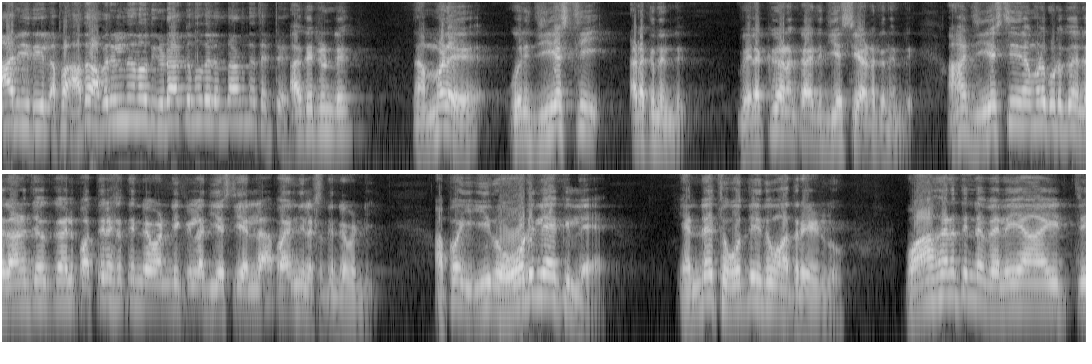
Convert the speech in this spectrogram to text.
ആ രീതിയിൽ അപ്പോൾ അത് അവരിൽ നിന്ന് അത് ഈടാക്കുന്നതിൽ എന്താണെന്ന് തെറ്റ്? അത് തെറ്റുണ്ട്. നമ്മൾ ഒരു ജി എസ് ടി അടക്കുന്നുണ്ട്. വിലക്ക് കണക്കായിട്ട് ജി എസ് ടി അടക്കുന്നുണ്ട്. ആ ജി എസ് ടി നമ്മൾ കൊടുക്കുന്നുണ്ട്. കാരണം വെച്ചാൽ പത്ത് ലക്ഷത്തിന്റെ വണ്ടിക്കുള്ള ജി എസ് ടി അല്ല പതിനഞ്ച് ലക്ഷത്തിന്റെ വണ്ടി. അപ്പോൾ ഈ റോഡിലേക്കില്ലേ എന്റെ ചോദ്യം ഇത് മാത്രമേ ഉള്ളൂ. വാഹനത്തിന്റെ വിലയായിട്ട്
